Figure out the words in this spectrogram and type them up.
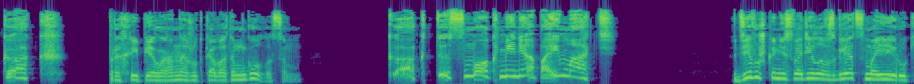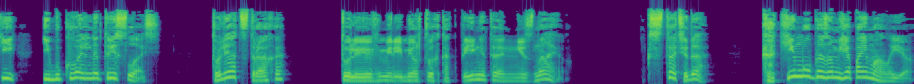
«Как?» — прохрипела она жутковатым голосом. «Как ты смог меня поймать?» Девушка не сводила взгляд с моей руки и буквально тряслась. То ли от страха, то ли в мире мертвых так принято, не знаю. Кстати, да. Каким образом я поймал ее?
